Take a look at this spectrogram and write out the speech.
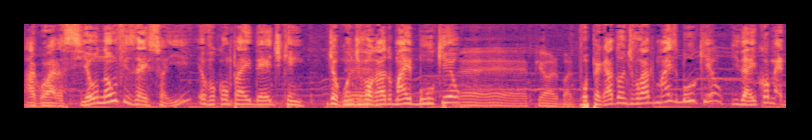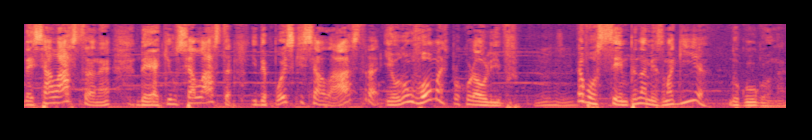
Agora, se eu não fizer isso aí, eu vou comprar a ideia de quem? De algum advogado mais burro que eu. É, é, é pior, Barba. Vou pegar do advogado mais burro que eu. E daí, come... daí se alastra, né? Daí aquilo se alastra. E depois que se alastra, eu não vou mais procurar o livro. Eu vou sempre na mesma guia do Google, né?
